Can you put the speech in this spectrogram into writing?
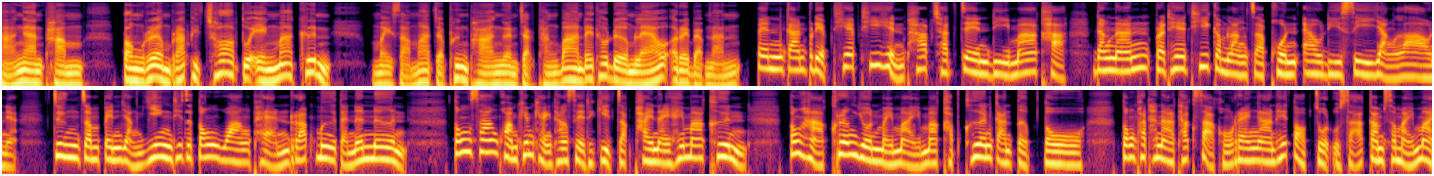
หางานทำต้องเริ่มรับผิดชอบตัวเองมากขึ้น ไม่สามารถจะพึ่งพาเงินจากทางบ้านได้เท่าเดิมแล้วอะไรแบบนั้น เป็นการเปรียบเทียบที่เห็นภาพชัดเจนดีมากค่ะ ดังนั้นประเทศที่กำลังจะพ้น LDC อย่างลาวเนี่ย จึงจำเป็นอย่างยิ่งที่จะต้องวางแผนรับมือแต่เนิ่นๆ ต้องสร้างความเข้มแข็งทางเศรษฐกิจจากภายในให้มากขึ้น ต้องหาเครื่องยนต์ใหม่ๆ มาขับเคลื่อนการเติบโต ต้องพัฒนาทักษะของแรงงานให้ตอบโจทย์อุตสาหกรรมสมัยใหม่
